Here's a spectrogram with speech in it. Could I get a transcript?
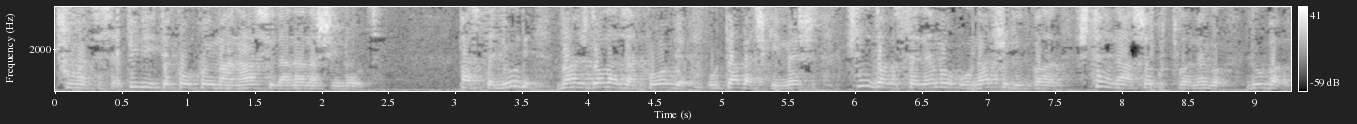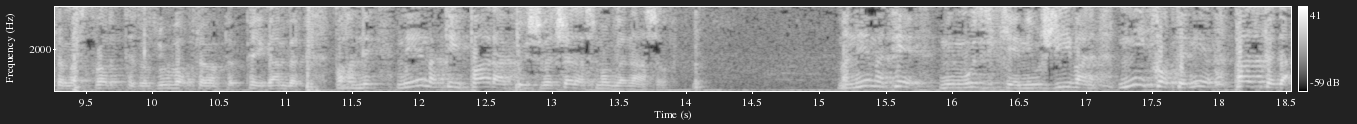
Čuvajte se, vidite koliko ima nasilja na našim ulicama. Pa ste ljudi, vaš dolazak ovdje u tabački meš, čudom se ne mogu načuditi, šta je nas okupilo nego ljubav prema stvoritelju, ljubav prema pejgamber. Pa ne, nema tih para koji su večeras mogle nas okupiti. Ma nema te ni muzike, ni uživanja, niko te nije, pazite da,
